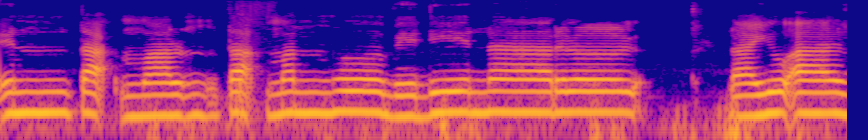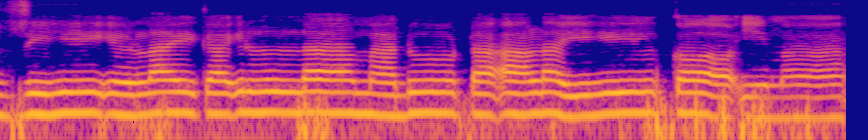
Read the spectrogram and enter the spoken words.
in ta'man ta'manhu bidinaril la yu'azihi ilaika illa madu ta'alaihi qa'ima.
